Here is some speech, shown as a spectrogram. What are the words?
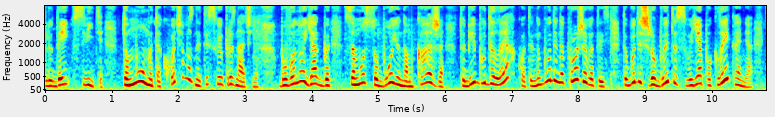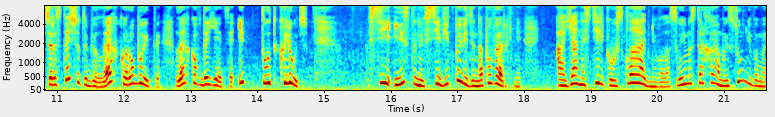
людей в світі. Тому ми так хочемо знайти своє призначення, бо воно якби само собою нам каже: тобі буде легко, ти не буде напружуватись, ти будеш робити своє покликання через те, що тобі легко робити, легко вдається. І тут ключ. Всі істини, всі відповіді на поверхні. А я настільки ускладнювала своїми страхами і сумнівами,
